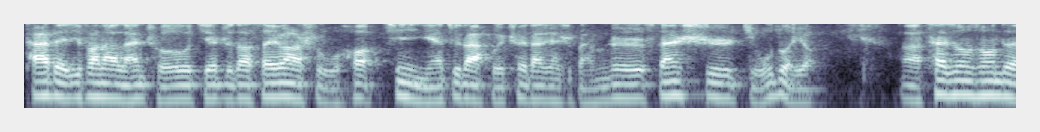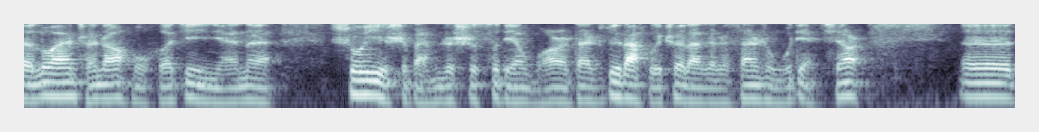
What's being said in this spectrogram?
他的易方达蓝筹截止到三月二十五号，近几年最大回撤大概是百分之三十九左右。啊，蔡松松的洛安成长混合近几年呢收益是百分之十四点五二，但是最大回撤大概是三十五点七二。呃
